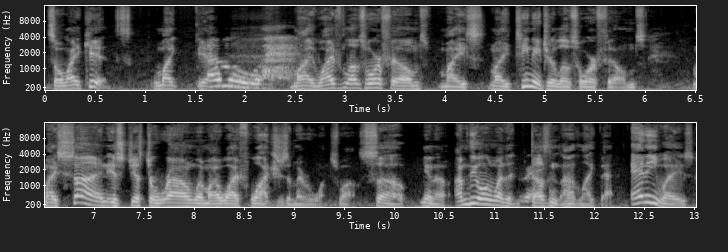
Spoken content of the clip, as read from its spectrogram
so my kids. My yeah, oh. my wife loves horror films. My my teenager loves horror films My son is just around when my wife watches them every once in a while. So, you know, I'm the only one that right. doesn't not like that. Anyways,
